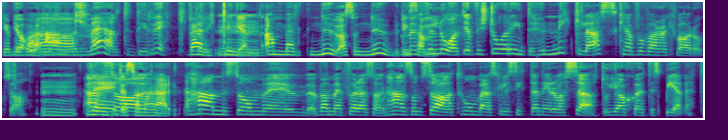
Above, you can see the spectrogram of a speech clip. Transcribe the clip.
Jag blir Ja, och bara, anmält direkt. Verkligen. Anmält nu. Alltså nu liksom. Men förlåt, jag förstår inte hur Niklas kan få vara kvar också. Nej, Alltså, inte som han är. han som eh, var med förra säsongen, han som sa att hon bara skulle sitta ner och vara söt och jag sköter spelet.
